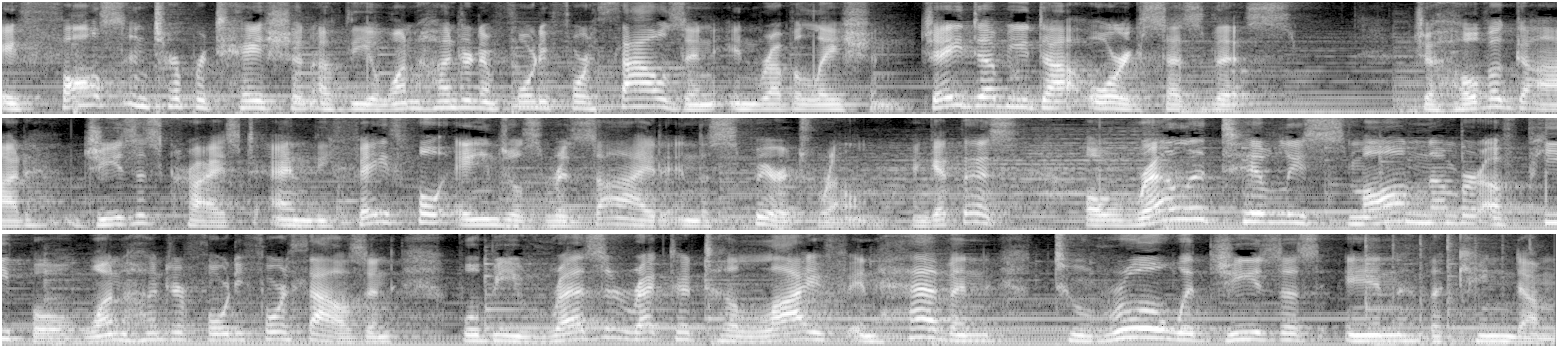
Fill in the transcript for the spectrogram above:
a false interpretation of the 144,000 in Revelation. JW.org says this Jehovah God, Jesus Christ, and the faithful angels reside in the spirit realm. And get this a relatively small number of people, 144,000, will be resurrected to life in heaven to rule with Jesus in the kingdom.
